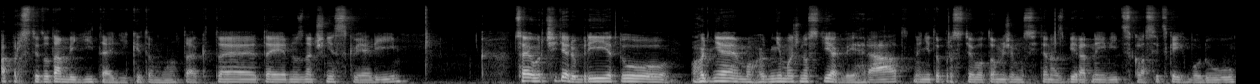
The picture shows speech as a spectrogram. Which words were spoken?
a prostě to tam vidíte díky tomu. Tak to je, to je jednoznačně skvělý. Co je určitě dobrý, je tu hodně, hodně možností, jak vyhrát. Není to prostě o tom, že musíte nazbírat nejvíc klasických bodů.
